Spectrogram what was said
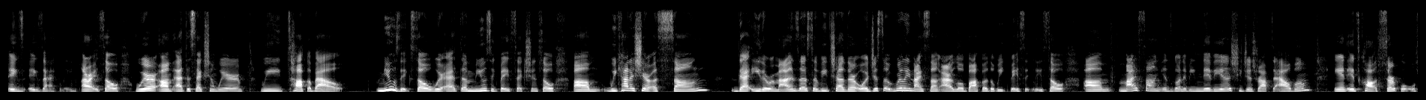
Ex- exactly. All right. So we're um at the section where we talk about music. So we're at the music based section. So um we kind of share a song that either reminds us of each other or just a really nice song, our little bop of the week basically. So um my song is going to be Nivea. She just dropped the album and it's called Circles.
